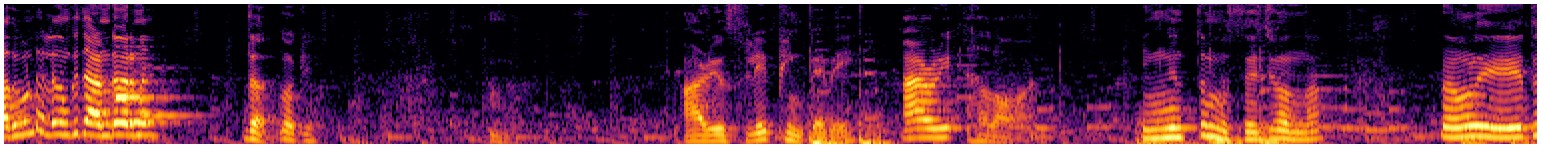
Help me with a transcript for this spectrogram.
അതുകൊണ്ടല്ലേ നമുക്ക് ചാണ്ട വരണേ? ഇതാ നോക്കി. Are you sleeping baby are you alone ഇങ്ങനത്തെ മെസ്സേജ് വന്നാൽ നമ്മൾ ഏത്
